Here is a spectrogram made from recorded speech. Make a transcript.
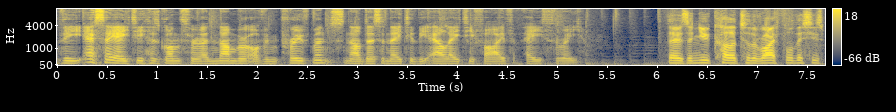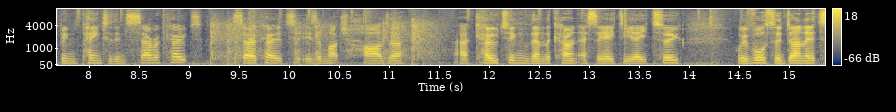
The SA80 has gone through a number of improvements, now designated the L85A3. There's a new colour to the rifle. This has been painted in Cerakote. Cerakote is a much harder uh, coating than the current SA80A2. We've also done it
